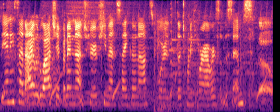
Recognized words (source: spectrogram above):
Danny said I would watch it, but I'm not sure if she meant Psychonauts or the 24 hours of The Sims. No.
